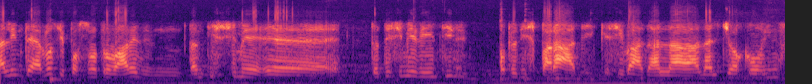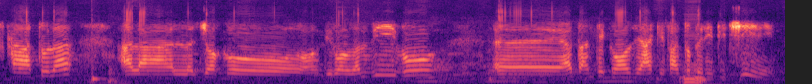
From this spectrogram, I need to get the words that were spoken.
all'interno si possono trovare eh, tantissimi eventi proprio disparati, che si va dalla, dal gioco in scatola alla, al gioco di ruolo dal vivo, eh, a tante cose anche fatto per i piccini.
